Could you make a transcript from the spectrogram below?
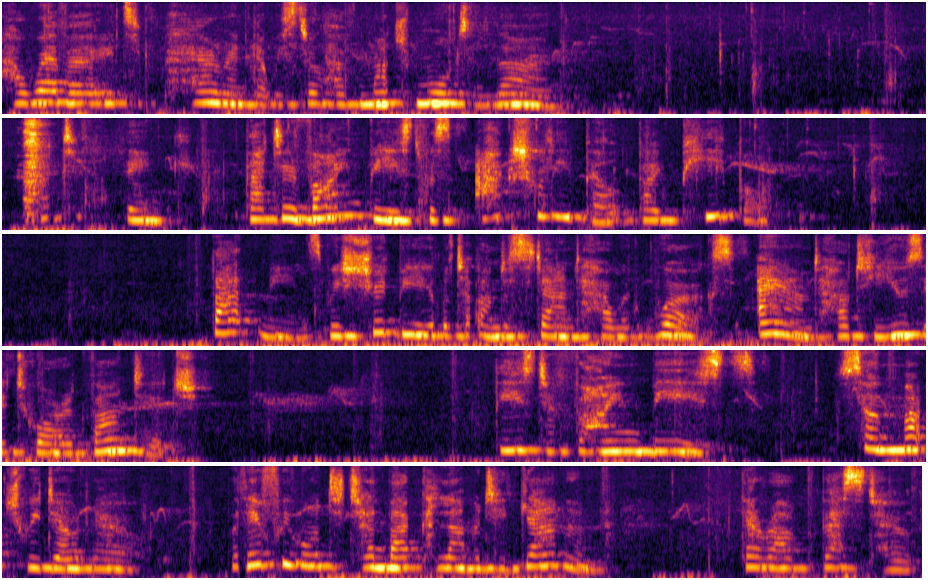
However, it's apparent that we still have much more to learn. But to think, that divine beast was actually built by people. That means we should be able to understand how it works and how to use it to our advantage. These divine beasts, so much we don't know. But if we want to turn back Calamity Ganon, they're our best hope.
